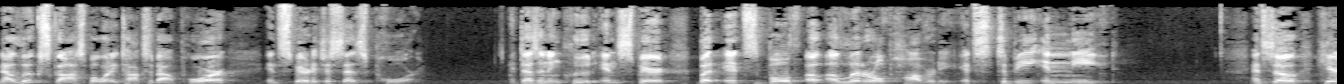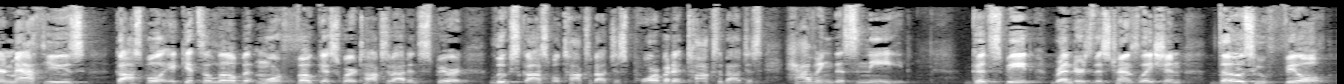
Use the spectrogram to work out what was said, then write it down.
Now, Luke's gospel, when he talks about poor in spirit, it just says poor. It doesn't include in spirit, but it's both a, a literal poverty. It's to be in need. And so here in Matthew's gospel, it gets a little bit more focused where it talks about in spirit. Luke's gospel talks about just poor, but it talks about just having this need. Goodspeed renders this translation, those who feel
